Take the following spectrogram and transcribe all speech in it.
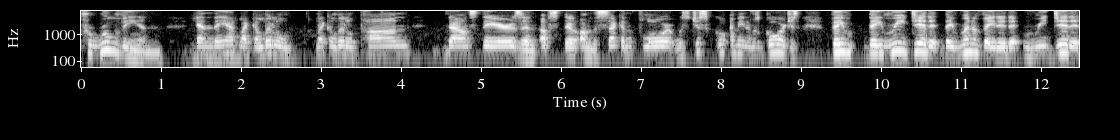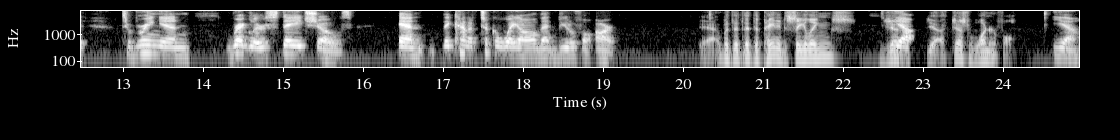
Peruvian. And they had like a little like a little pond downstairs and upstairs on the second floor. It was just go I mean, it was gorgeous. They they redid it, they renovated it and redid it to bring in regular stage shows and they kind of took away all that beautiful art. Yeah but the, the, the, painted ceilings just yeah. yeah just wonderful. Yeah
